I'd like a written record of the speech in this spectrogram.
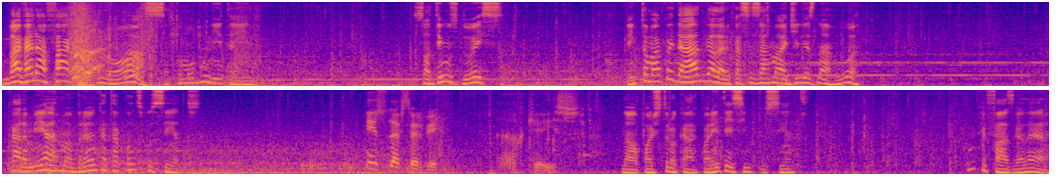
Vai, vai na faca. Nossa, tomou bonita ainda. Só tem os dois. Tem que tomar cuidado, galera, com essas armadilhas na rua. Cara, minha arma branca tá quantos por cento? Isso deve servir. Ah, o que é isso? Não, pode trocar. 45%. Como que faz, galera?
